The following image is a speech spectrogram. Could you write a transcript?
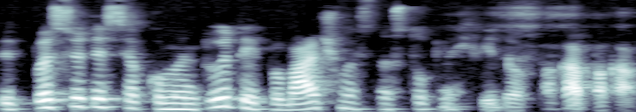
підписуйтеся, коментуйте і побачимось в наступних відео. Пока-пока.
